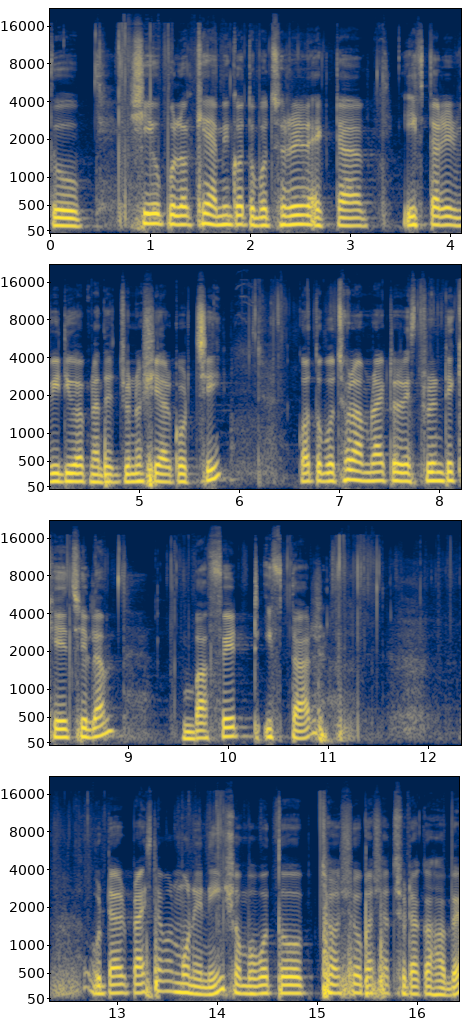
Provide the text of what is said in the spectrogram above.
তো সেই উপলক্ষে আমি গত বছরের একটা ইফতারের ভিডিও আপনাদের জন্য শেয়ার করছি। গত বছর আমরা একটা রেস্টুরেন্টে খেয়েছিলাম, বাফেট ইফতার। ওটার প্রাইসটা আমার মনে নেই, সম্ভবত ছশো বা সাতশো টাকা হবে।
